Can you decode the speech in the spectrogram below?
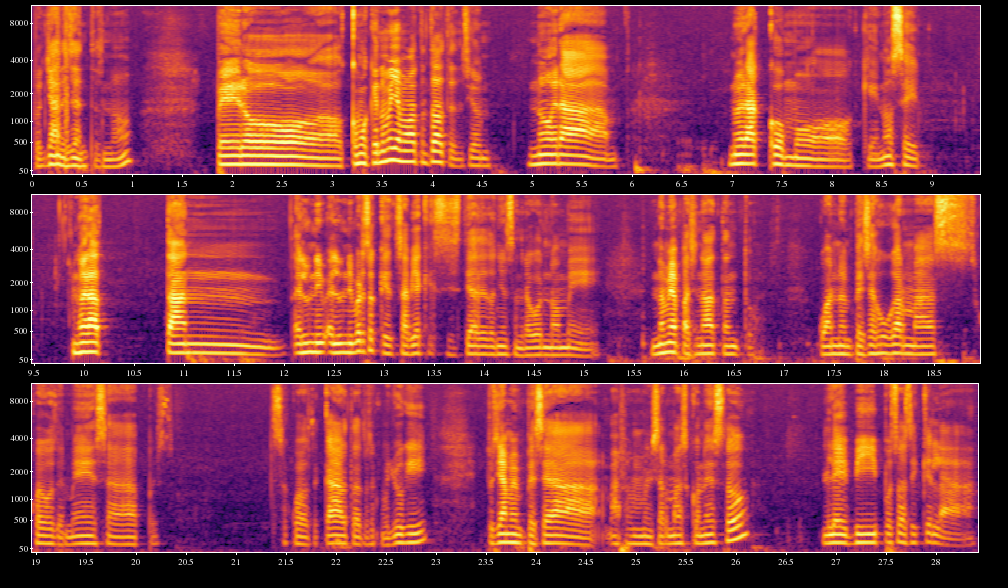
pues ya desde antes, ¿no? Pero como que no me llamaba tanto la atención. No era, no era como que, no sé, no era tan... El, uni- el universo que sabía que existía de Dungeons and Dragons no me, no me apasionaba tanto. Cuando empecé a jugar más juegos de mesa, pues juegos de cartas, como Yugi, pues ya me empecé a, a familiarizar más con esto. Le vi, pues así que la,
